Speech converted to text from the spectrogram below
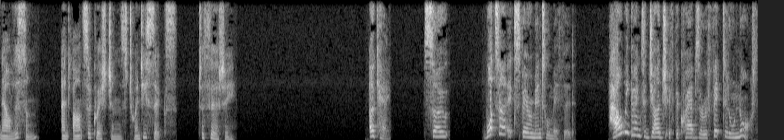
Now listen and answer questions 26 to 30. Okay, so what's our experimental method? How are we going to judge if the crabs are affected or not?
